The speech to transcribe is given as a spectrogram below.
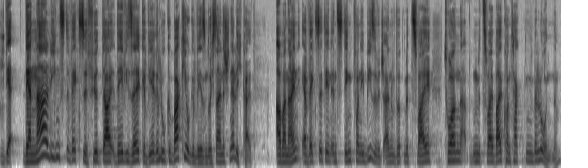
Der, der naheliegendste Wechsel für Davy Selke wäre Luke Bacchio gewesen durch seine Schnelligkeit. Aber nein, er wechselt den Instinkt von Ibisevic ein und wird mit zwei Toren, mit zwei Ballkontakten belohnt. Ne?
